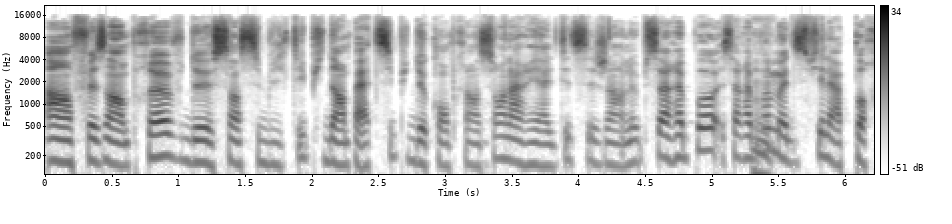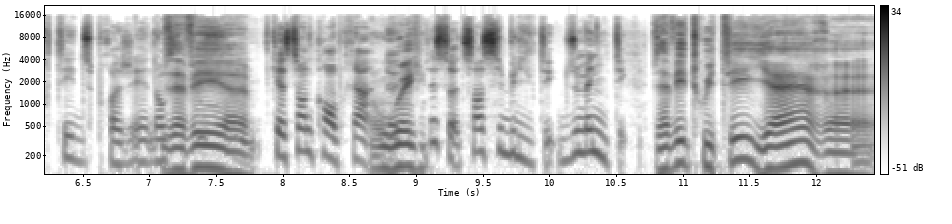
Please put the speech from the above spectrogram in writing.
en faisant preuve de sensibilité, puis d'empathie, puis de compréhension à la réalité de ces gens-là. Puis ça n'aurait pas, ça aurait pas modifié la portée du projet. Donc, Hmm. Vous avez, euh, question de compréhension. Oui. C'est ça, de sensibilité, d'humanité. vous avez tweeté hier euh,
